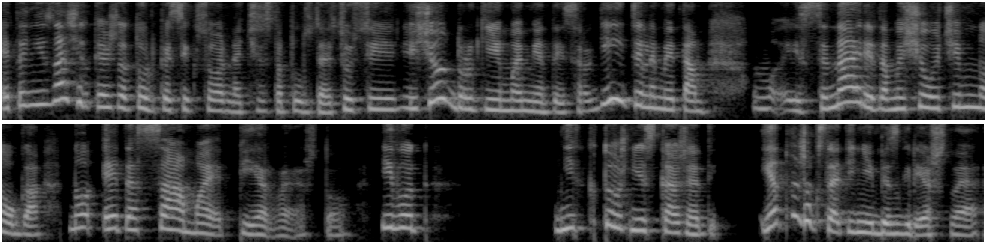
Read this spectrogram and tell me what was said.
это не значит, конечно, только сексуальная чистоплотность, то есть еще другие моменты и с родителями, там, и сценарий, там еще очень много, но это самое первое, что. И вот никто же не скажет, я тоже, кстати, не безгрешная.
